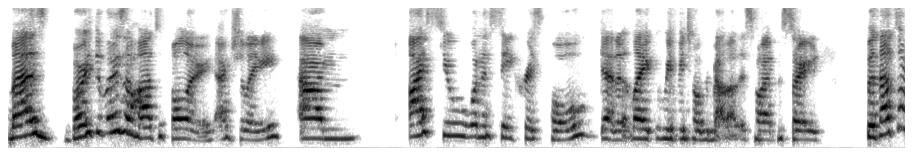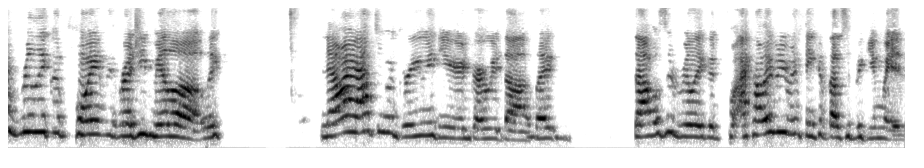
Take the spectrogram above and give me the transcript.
Baz, both of those are hard to follow, actually. Um, I still want to see Chris Paul get it. Like we've been talking about that this whole episode. But that's a really good point with Reggie Miller. Like now I have to agree with you and go with that. Like that was a really good point. I can't even think of that to begin with.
